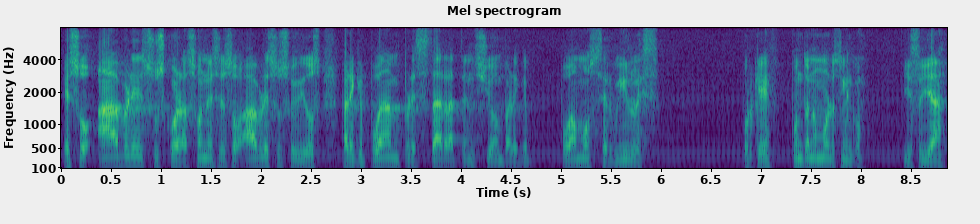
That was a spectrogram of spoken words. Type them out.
eso abre sus corazones, eso abre sus oídos para que puedan prestar atención, para que podamos servirles. ¿Por qué? Punto número 5. Y eso ya,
